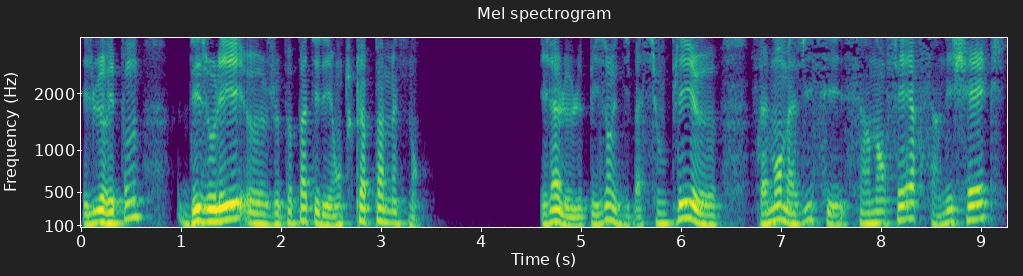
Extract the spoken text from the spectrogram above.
et lui répond Désolé, je ne peux pas t'aider, en tout cas pas maintenant. Et là, le, paysan, il dit, bah, s'il vous plaît, euh, vraiment, ma vie, c'est un enfer, c'est un échec.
